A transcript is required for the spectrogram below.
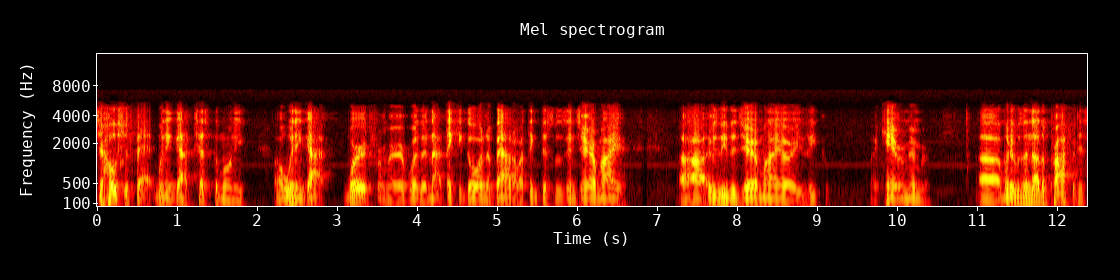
Jehoshaphat went and got testimony or went and got word from her whether or not they could go into battle. I think this was in Jeremiah. Uh, it was either Jeremiah or Ezekiel. I can't remember. Uh, but it was another prophetess.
